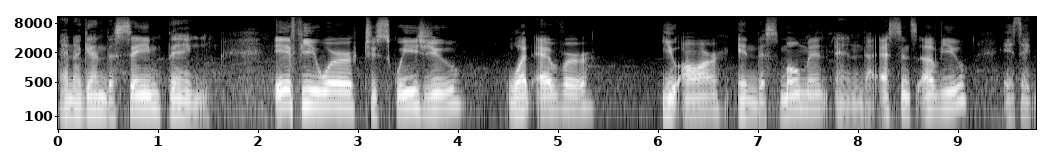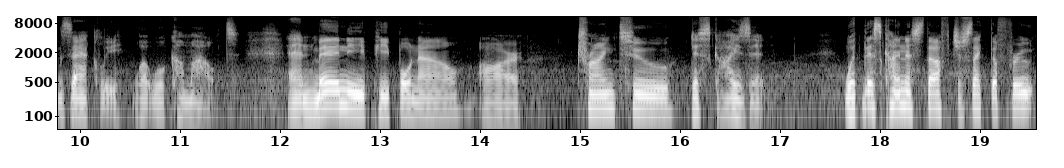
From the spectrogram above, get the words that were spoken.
And again, the same thing. If you were to squeeze you, whatever you are in this moment and the essence of you is exactly what will come out. And many people now are trying to disguise it. With this kind of stuff, just like the fruit,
